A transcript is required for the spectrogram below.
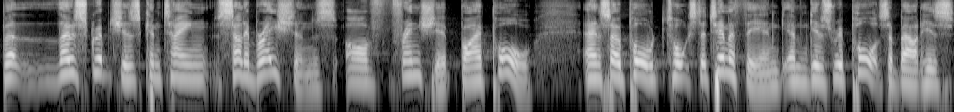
but those scriptures contain celebrations of friendship by Paul. And so Paul talks to Timothy and, and gives reports about his,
